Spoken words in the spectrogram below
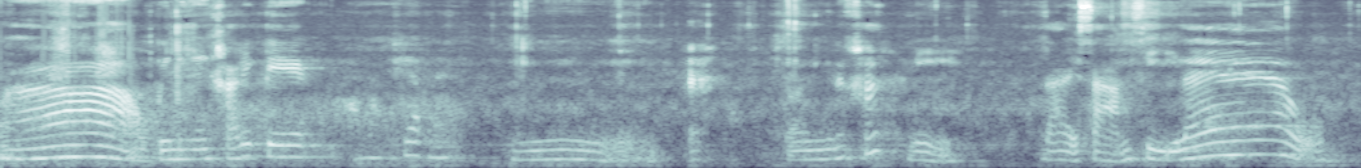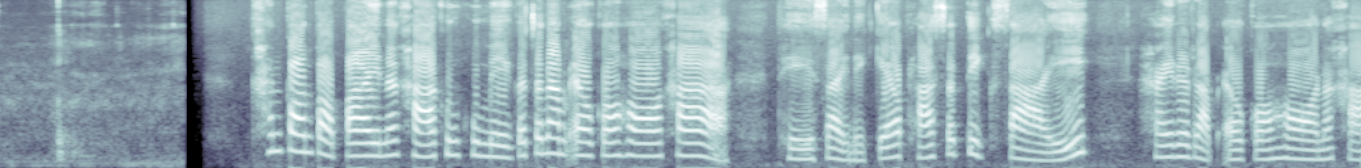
ว้าว เป็นยังไงคะเด็กๆเทียบไหมนี่อะ ตอนนี้นะคะ นี่ ได้สามสีแล้ว ขั้นตอนต่อไปนะคะ คุณครูเมย์ก็จะนำแอลกอฮอล์ค่ะ เทใส่ในแก้วพลาสติกใส ให้ระดับแอลกอฮอล์นะคะ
